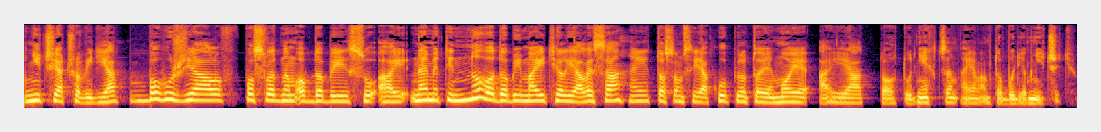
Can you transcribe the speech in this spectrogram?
ničia, čo vidia. Bohužiaľ v poslednom období sú aj najmä tí novodobí majiteľia lesa. Hej, to som si ja kúpil, to je moje a ja to tu nechcem a ja vám to budem ničiť.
